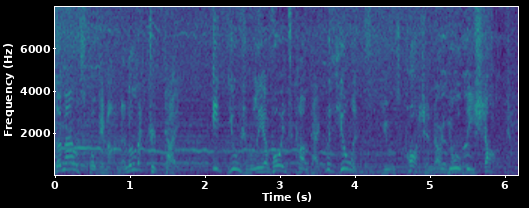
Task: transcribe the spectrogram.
The mouse Pokemon, an electric type. It usually avoids contact with humans. Use caution or you'll be shocked.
